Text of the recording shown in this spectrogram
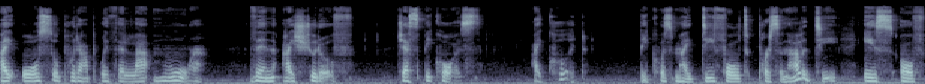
I also put up with a lot more than I should have just because I could. Because my default personality is of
